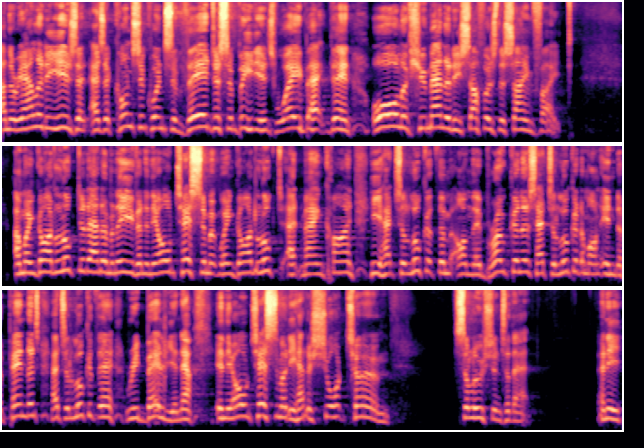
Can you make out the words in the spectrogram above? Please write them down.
And the reality is that as a consequence of their disobedience way back then, all of humanity suffers the same fate. And when God looked at Adam and Eve, and in the Old Testament, when God looked at mankind, He had to look at them on their brokenness, had to look at them on independence, had to look at their rebellion. Now, in the Old Testament, He had a short term solution to that. And He,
